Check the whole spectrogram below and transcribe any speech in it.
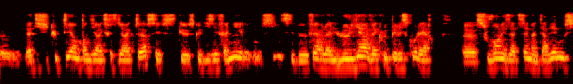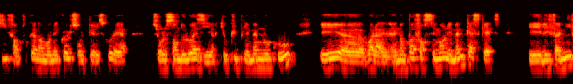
euh, la difficulté en tant que directrice-directeur, c'est ce que, disait Fanny aussi, c'est de faire le lien avec le périscolaire. Euh, souvent, les ADSEM interviennent aussi, enfin, en tout cas dans mon école, sur le périscolaire, sur le centre de loisirs, qui occupe les mêmes locaux, et euh, voilà, elles n'ont pas forcément les mêmes casquettes. Et les familles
